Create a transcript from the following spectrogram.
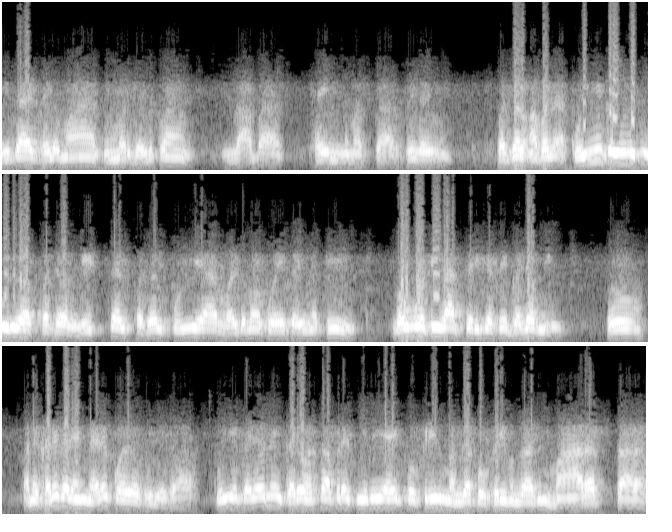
રિટાયર થયેલો માણસ, ઉંમર ગઈ પણ લાંબા થઈ નમસ્કાર. શું કહ્યું? પઝલ હા કોઈએ કહ્યું નથી બોલ્યું આ પઝલ લિટલ પઝલ કોઈએ આ વર્લ્ડમાં કોઈ કહ્યું નથી. બહુ મોટી વાત કરી કે છે ગજબની. તો, અને ખરેખર એમ મેરે કોયડો થઈ ગયો કોઈએ કર્યો નહીં. કર્યો હતો આપણે સીધી આવી પોકડી મંગા પોકડી મંગાવતી મારા તારા.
